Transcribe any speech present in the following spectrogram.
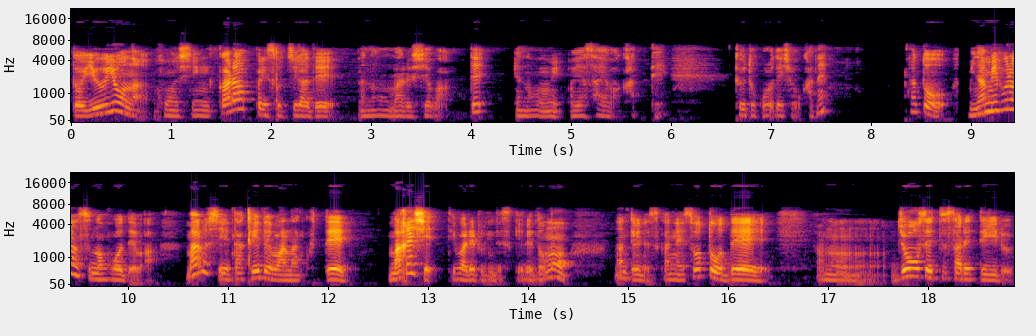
というような本心からやっぱりそちらであのマルシェはであのお野菜は買ってというところでしょうかね。あと南フランスの方ではマルシェだけではなくてマレシェって言われるんですけれども何て言うんですかね外であの常設されている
